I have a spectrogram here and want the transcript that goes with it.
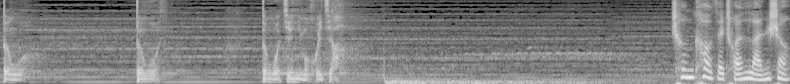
等我，等我，等我接你们回家。撑靠在船栏上，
